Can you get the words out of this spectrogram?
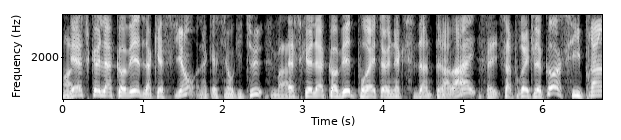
Ouais. Mais est-ce que la COVID, la question, la question qui tue, Ben. est-ce que la COVID pourrait être un accident de travail? Ben. Ça pourrait être le cas. S'il prend,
